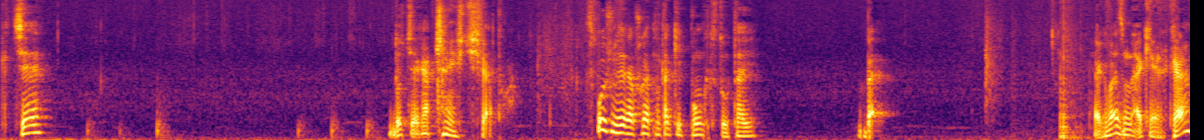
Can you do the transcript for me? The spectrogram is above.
gdzie dociera część światła. Spójrzmy sobie na przykład na taki punkt tutaj B. Jak wezmę ekierkę,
